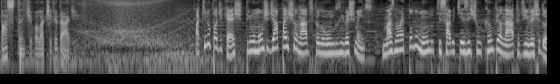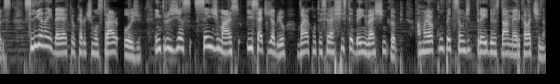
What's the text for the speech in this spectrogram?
bastante volatilidade. Aqui no podcast tem um monte de apaixonados pelo mundo dos investimentos mas não é todo mundo que sabe que existe um campeonato de investidores. Se liga na ideia que eu quero te mostrar hoje. Entre os dias 6 de março e 7 de abril vai acontecer a XTB Investing Cup, a maior competição de traders da América Latina.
